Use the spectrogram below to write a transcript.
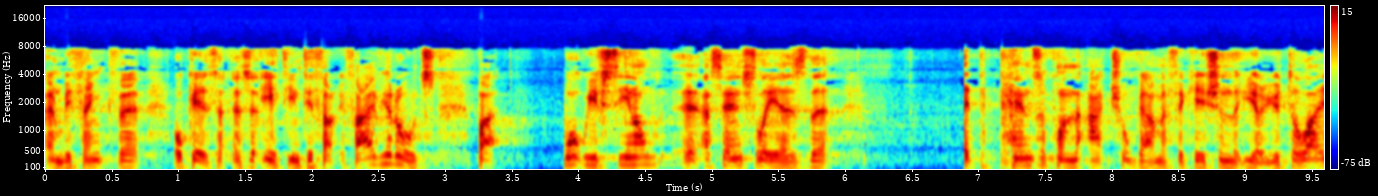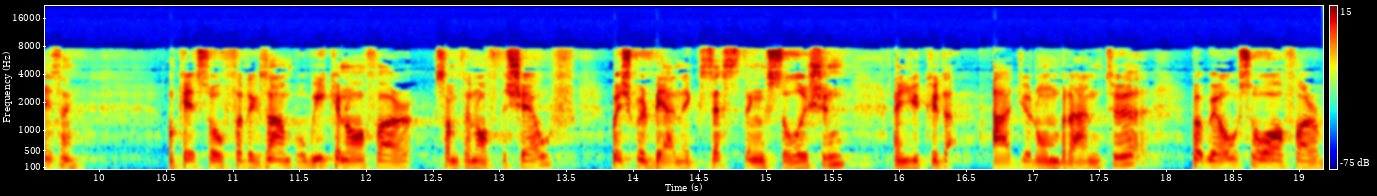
and we think that, okay, is it 18 to 35 year olds? But what we've seen essentially is that it depends upon the actual gamification that you're utilizing. Okay, so for example, we can offer something off the shelf, which would be an existing solution, and you could add your own brand to it, but we also offer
